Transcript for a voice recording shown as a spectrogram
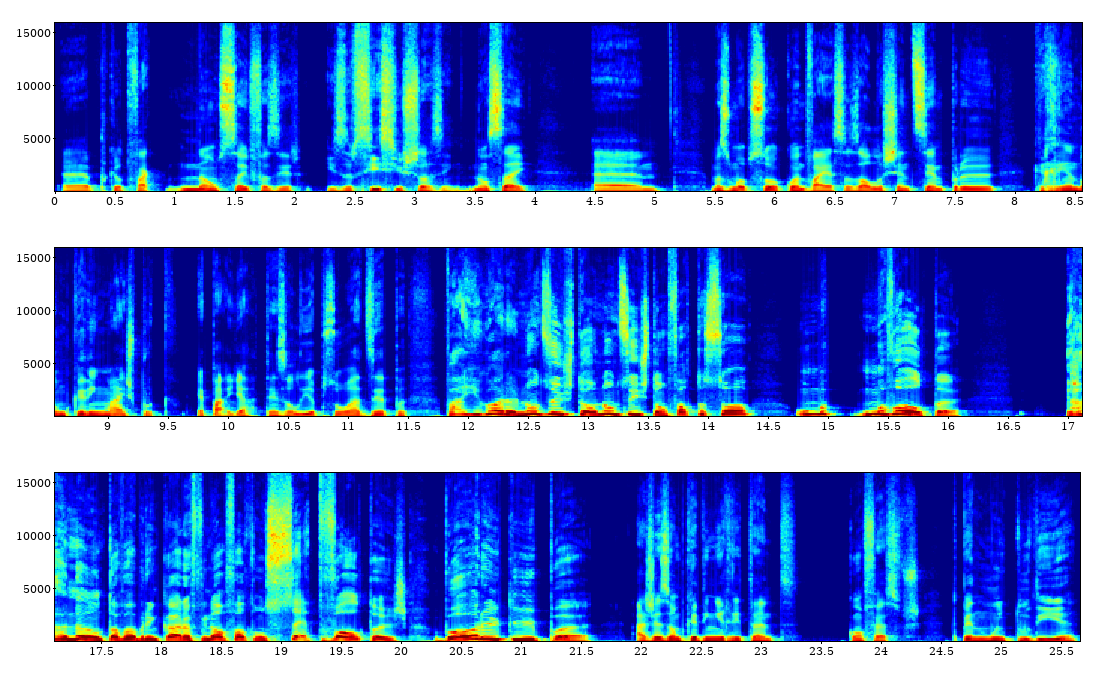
uh, porque eu de facto não sei fazer exercícios sozinho. Não sei. Mas uma pessoa, quando vai a essas aulas, sente sempre que rende um bocadinho mais, porque, epá, já, tens ali a pessoa a dizer vai agora, não desistam, não desistam, falta só uma, uma volta. Ah não, estava a brincar, afinal faltam sete voltas. Bora equipa! Às vezes é um bocadinho irritante, confesso-vos. Depende muito do dia,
